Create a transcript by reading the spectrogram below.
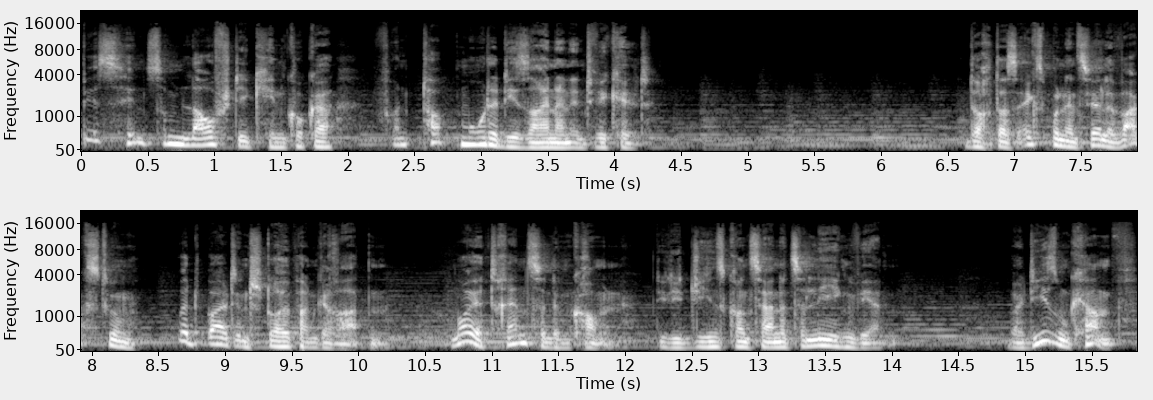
bis hin zum Laufsteg-Hingucker von Top-Modedesignern entwickelt. Doch das exponentielle Wachstum wird bald in Stolpern geraten. Neue Trends sind im Kommen, die die Jeans-Konzerne zerlegen werden. Bei diesem Kampf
